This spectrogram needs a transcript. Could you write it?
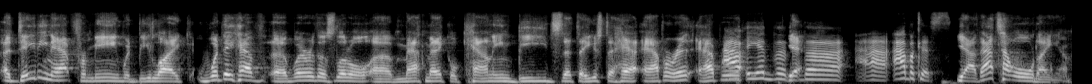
A dating app for me would be like what they have. Uh, what are those little uh, mathematical counting beads that they used to have? Aberrate? Aberrate? Uh, yeah, the, Yeah. the uh, abacus. yeah, that's how old I am.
